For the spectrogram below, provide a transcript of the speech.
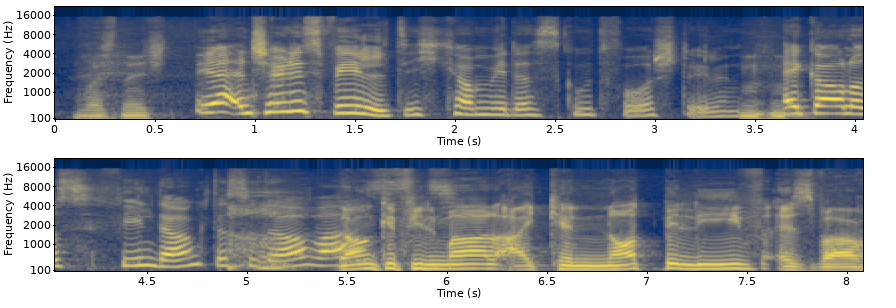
weiß nicht. Ja, ein schönes Bild. Ich kann mir das gut vorstellen. Hey Carlos, vielen Dank, dass du da warst. Mhm. Danke vielmals. I cannot believe, es war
